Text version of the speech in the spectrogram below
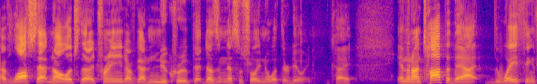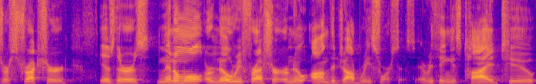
I've lost that knowledge that I trained. I've got a new group that doesn't necessarily know what they're doing. Okay, and then on top of that, the way things are structured is there's minimal or no refresher or no on-the-job resources. Everything is tied to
